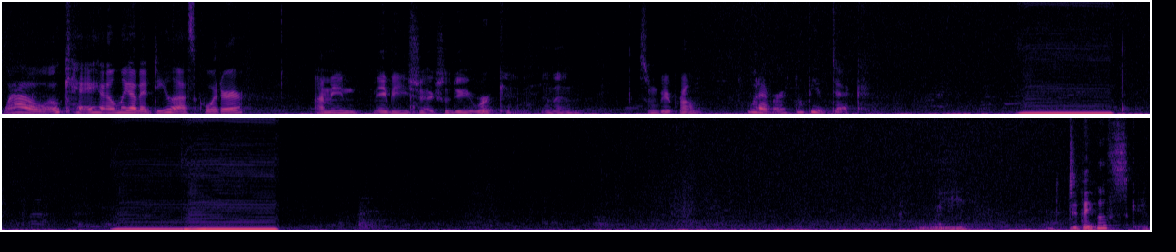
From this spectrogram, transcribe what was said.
Wow, okay. I only got a D last quarter. I mean, maybe you should actually do your work, Kim, and then this wouldn't be a problem. Whatever. Don't be a dick. We? Did they both skip?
